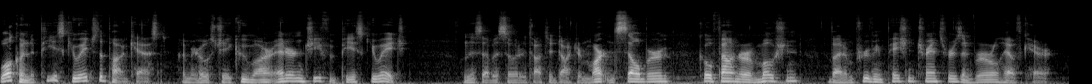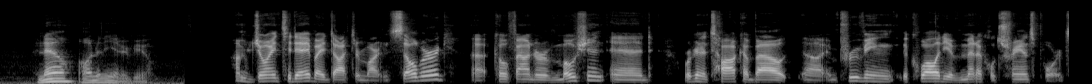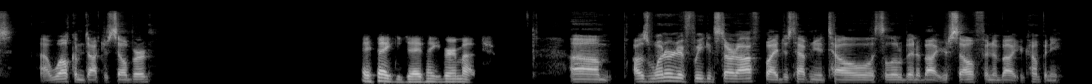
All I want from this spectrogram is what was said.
Welcome to PSQH the podcast. I'm your host Jay Kumar, editor in chief of PSQH. On this episode, I talked to Dr. Martin Selberg, co-founder of Motion, about improving patient transfers in rural healthcare. And now, on to the interview. I'm joined today by Dr. Martin Selberg, uh, co-founder of Motion, and we're going to talk about uh, improving the quality of medical transports. Uh, welcome, Dr. Selberg. Hey, thank you, Jay. Thank you very much. Um, I was wondering if we could start off by just having you tell us a little bit about yourself and about your company.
